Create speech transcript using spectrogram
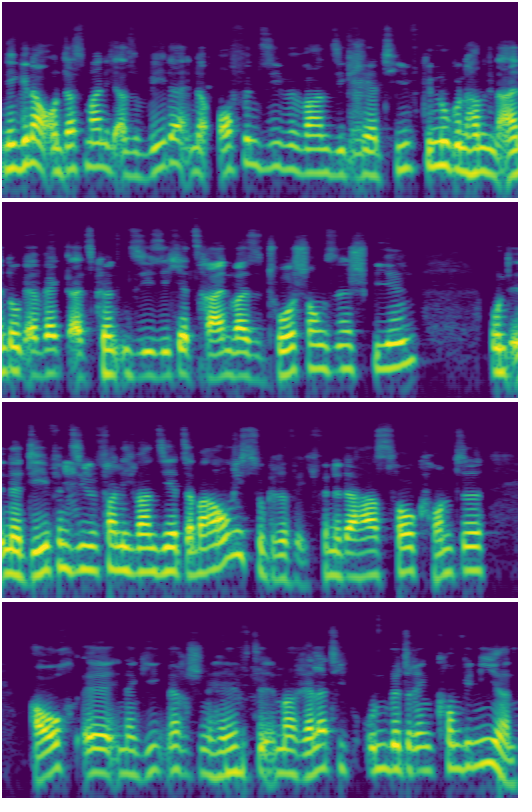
Nee, genau, und das meine ich, also weder in der Offensive waren sie kreativ genug und haben den Eindruck erweckt, als könnten sie sich jetzt reihenweise Torchancen spielen. Und in der Defensive fand ich, waren sie jetzt aber auch nicht so griffig. Ich finde, der HSV konnte auch äh, in der gegnerischen Hälfte immer relativ unbedrängt kombinieren.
